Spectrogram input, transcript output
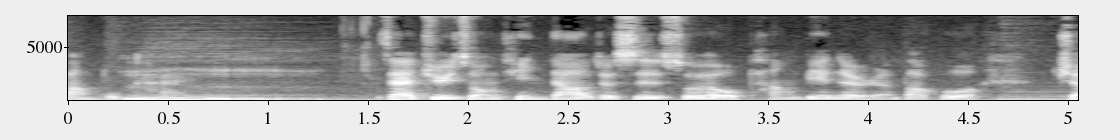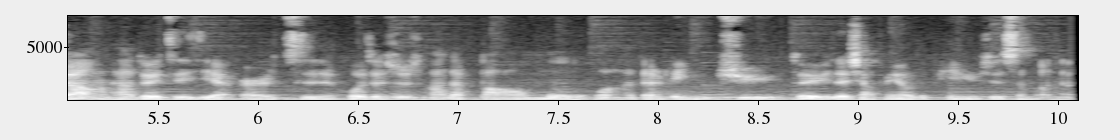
放不开，嗯。在剧中听到，就是所有旁边的人，包括 John，他对自己的儿子，或者是他的保姆或他的邻居，对于这小朋友的评语是什么呢？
